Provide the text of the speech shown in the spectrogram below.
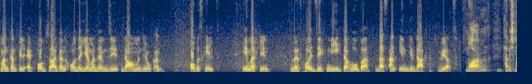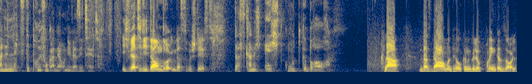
man kann viel Erfolg sagen oder jemandem die Daumen drücken. Ob es hilft? Immerhin, wer freut sich nicht darüber, dass an ihn gedacht wird? Morgen habe ich meine letzte Prüfung an der Universität. Ich werde dir die Daumen drücken, dass du bestehst. Das kann ich echt gut gebrauchen. Klar, dass Daumendrücken Glück bringen soll,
